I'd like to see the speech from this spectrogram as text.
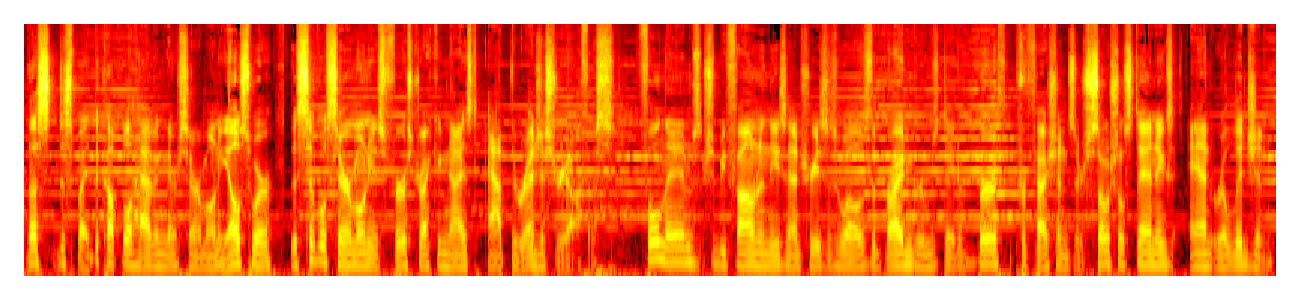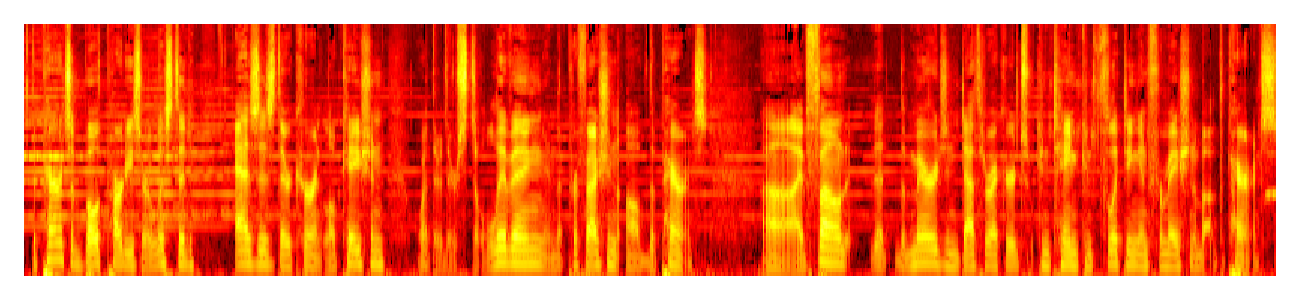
Thus, despite the couple having their ceremony elsewhere, the civil ceremony is first recognized at the registry office. Full names should be found in these entries as well as the bride and groom's date of birth, professions their social standings, and religion. The parents of both parties are listed, as is their current location, whether they're still living, and the profession of the parents. Uh, I've found that the marriage and death records contain conflicting information about the parents.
